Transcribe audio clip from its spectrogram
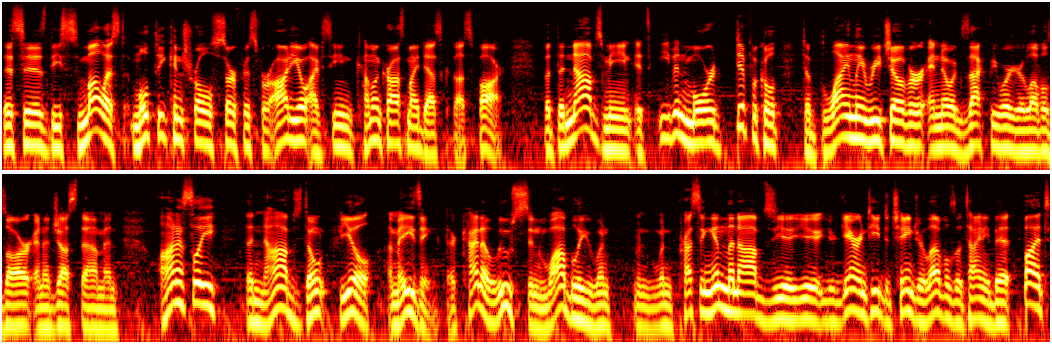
This is the smallest multi-control surface for audio I've seen come across my desk thus far. But the knobs mean it's even more difficult to blindly reach over and know exactly where your levels are and adjust them. And honestly, the knobs don't feel amazing. They're kind of loose and wobbly when, when, when pressing in the knobs, you, you, you're guaranteed to change your levels a tiny bit. But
